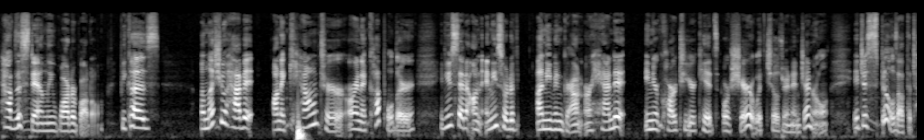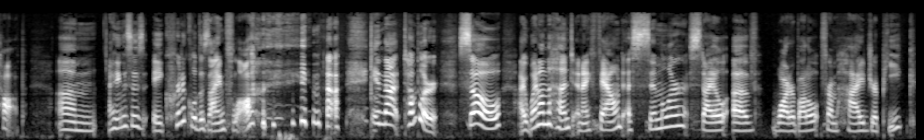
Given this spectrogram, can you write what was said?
have the Stanley water bottle because unless you have it on a counter or in a cup holder, if you set it on any sort of uneven ground or hand it in your car to your kids or share it with children in general, it just spills out the top. Um, I think this is a critical design flaw in that in that tumbler. So I went on the hunt and I found a similar style of water bottle from Hydrapeak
